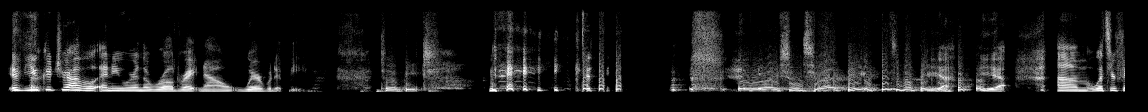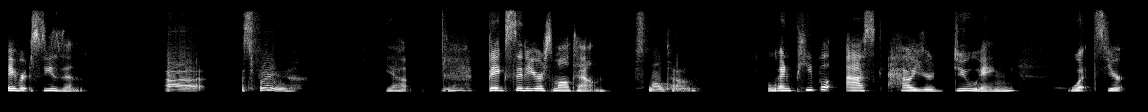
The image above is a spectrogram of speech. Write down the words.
If you could travel anywhere in the world right now where would it be? To a beach. In relation to our theme. to theme. yeah yeah um what's your favorite season Uh, spring. yeah Yeah. big city or small town Small town. when people ask how you're doing what's your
